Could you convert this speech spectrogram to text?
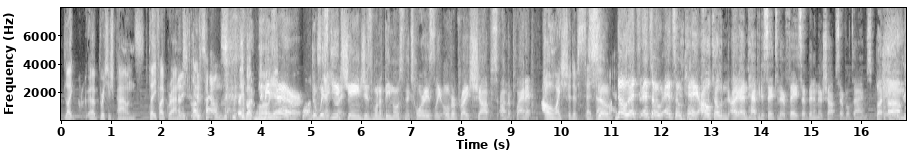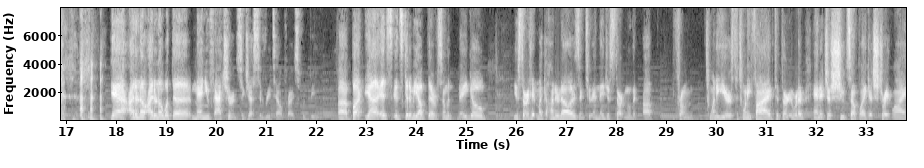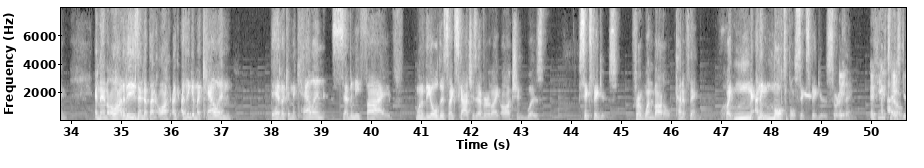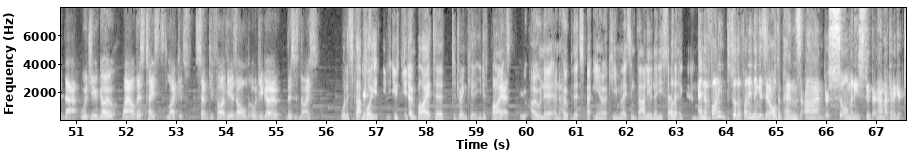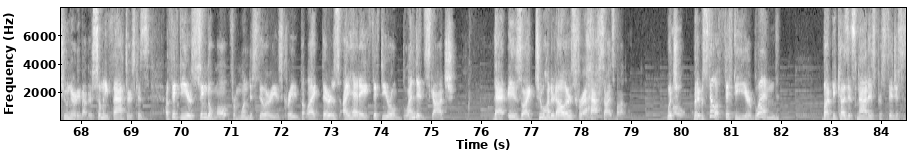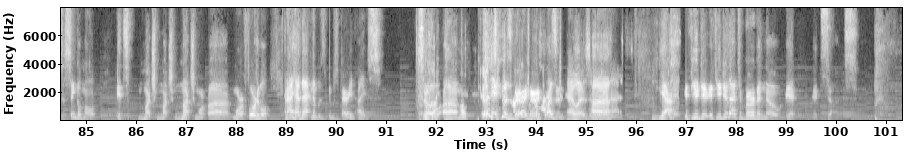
like uh, british pounds 35 grand It Thirty-five pounds. 35 To be Oh, yeah. fair, What the whiskey rate. exchange is one of the most notoriously overpriced shops on the planet. oh i should have said that So no, that's that's o- that's okay. I'll tell them. I, I'm happy to say it to their face. I've been in their shop several times, but um, yeah, I don't know. I don't know what the manufactured suggested retail price would be. Uh, but yeah, it's it's gonna be up there. Some of they go, you start hitting like a hundred dollars and two, and they just start moving up from twenty years to twenty five to thirty, whatever, and it just shoots up like a straight line. And then a lot of these end up on au- like I think a Macallan, they had like a Macallan seventy five, one of the oldest like scotches ever like auctioned was six figures for one bottle kind of thing. Like i think multiple six figures sort of It- thing. If you tasted that, would you go, "Wow, this tastes like it's seventy-five years old," or would you go, "This is nice"? Well, it's at that point you, you, you don't buy it to, to drink it. You just buy Okay. it to own it and hope that it you know accumulates in value, and then you sell it again. And the funny, so the funny thing is, it all depends on. There's so many stupid, and I'm not going to get too nerdy about. It. There's so many factors because a 50 year single malt from one distillery is crazy. But like, there's I had a 50 year old blended Scotch that is like 200 dollars for a half size bottle, which, but it was still a 50 year blend. But because it's not as prestigious as a single malt, it's much, much, much more uh more affordable. And I had that, and it was it was very nice. So um, Oh, it was very very pleasant That was Uh, very nice. yeah if you do if you do that to bourbon though it it sucks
